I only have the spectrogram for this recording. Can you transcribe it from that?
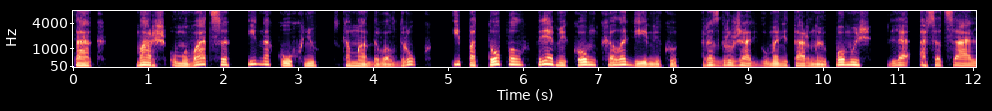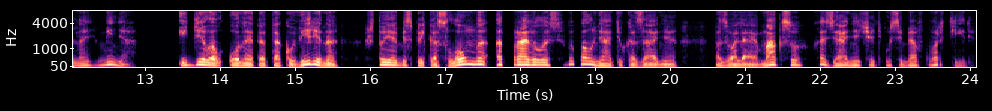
Так, Марш умываться и на кухню, скомандовал друг и потопал прямиком к холодильнику разгружать гуманитарную помощь для асоциальной меня. И делал он это так уверенно, что я беспрекословно отправилась выполнять указания, позволяя Максу хозяйничать у себя в квартире.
